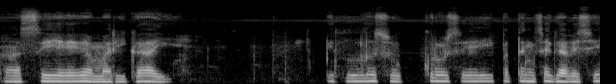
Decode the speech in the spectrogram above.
આ છે અમારી ગાય પેલો છોકરો છે એ પતંગ ચગાવે છે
